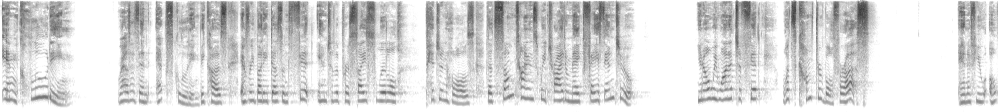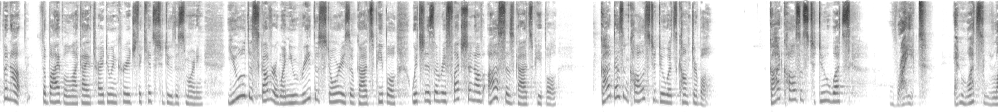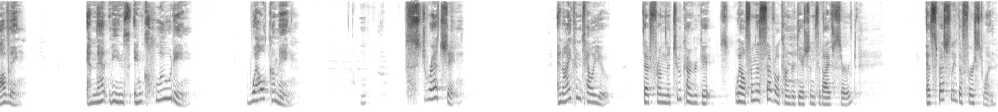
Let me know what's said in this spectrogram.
including rather than excluding because everybody doesn't fit into the precise little pigeonholes that sometimes we try to make faith into. You know, we want it to fit what's comfortable for us. And if you open up the Bible, like I tried to encourage the kids to do this morning, you will discover when you read the stories of God's people, which is a reflection of us as God's people. God doesn't call us to do what's comfortable. God calls us to do what's right and what's loving. And that means including, welcoming, stretching. And I can tell you that from the two congregations, well, from the several congregations that I've served, especially the first one,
